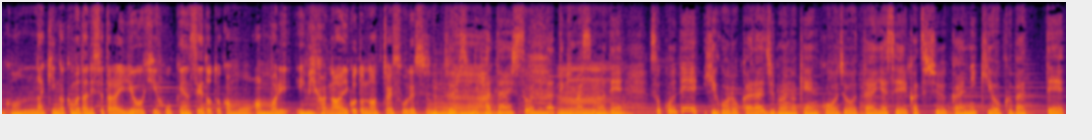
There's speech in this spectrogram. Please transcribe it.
ー、こんな金額無駄にしてたら医療費保険制度とかもあんまり意味がないことになっちゃいそうですよね。そうですね。破綻しそうになってきますのでそこで日頃から自分の健康状態や生活習慣に気を配って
